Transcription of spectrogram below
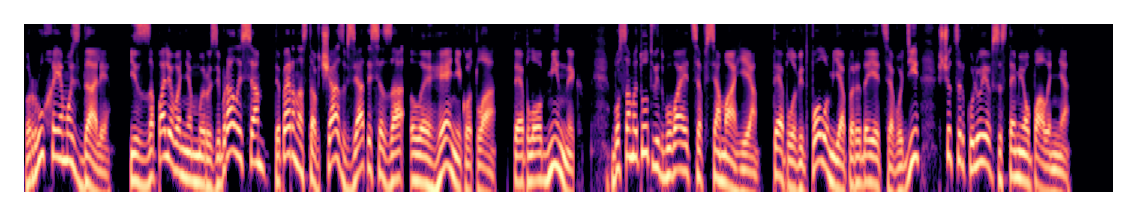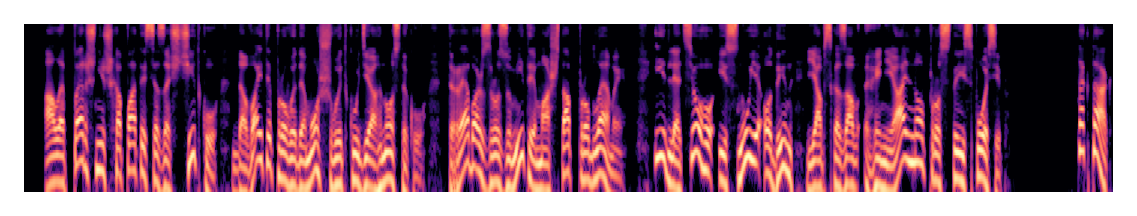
Рухаємось далі. Із запалюванням ми розібралися, тепер настав час взятися за легені котла. Теплообмінник. Бо саме тут відбувається вся магія. Тепло від полум'я передається воді, що циркулює в системі опалення. Але перш ніж хапатися за щітку, давайте проведемо швидку діагностику. Треба ж зрозуміти масштаб проблеми. І для цього існує один, я б сказав, геніально простий спосіб. Так, так,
